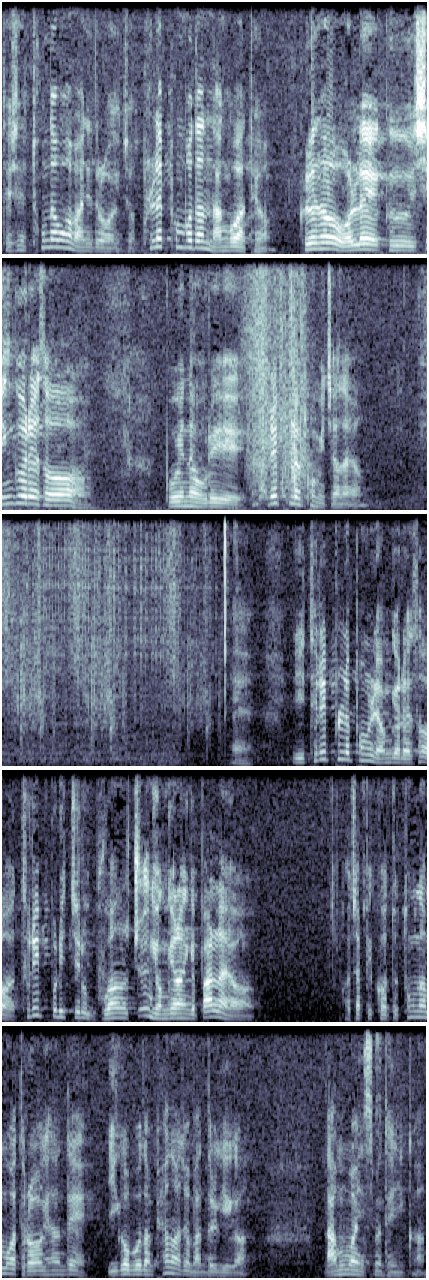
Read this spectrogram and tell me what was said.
대신에 통나무가 많이 들어가겠죠. 플랫폼보다는 나은 것 같아요. 그래서 원래 그 싱글에서 보이는 우리 트리 플랫폼 있잖아요. 예. 이 트리 플랫폼을 연결해서 트리 브릿지로 무한으로 쭉 연결하는 게 빨라요. 어차피 그것도 통나무가 들어가긴 한데 이거보단 편하죠 만들기가. 나무만 있으면 되니까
